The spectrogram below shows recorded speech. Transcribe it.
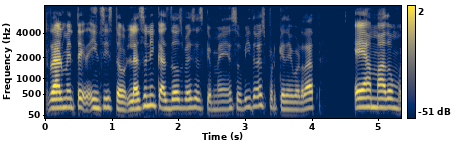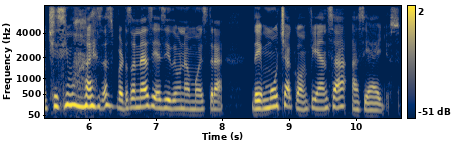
Realmente, insisto, las únicas dos veces que me he subido es porque de verdad he amado muchísimo a esas personas y ha sido una muestra de mucha confianza hacia ellos.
